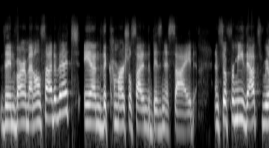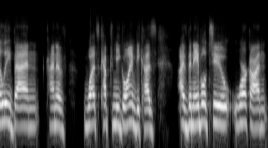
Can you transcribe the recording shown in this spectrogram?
the environmental side of it and the commercial side and the business side. And so for me that's really been kind of what's kept me going because I've been able to work on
